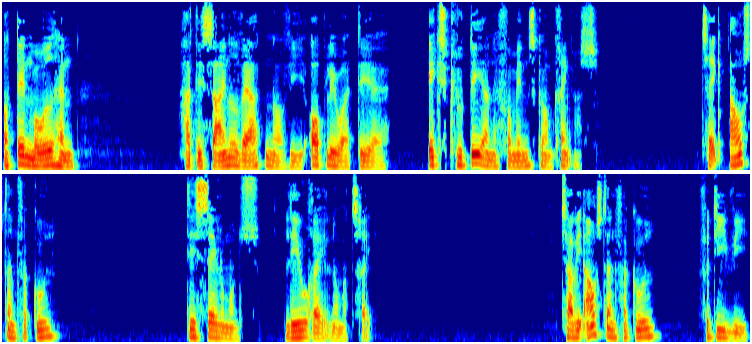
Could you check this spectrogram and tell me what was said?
og den måde, han har designet verden, og vi oplever, at det er ekskluderende for mennesker omkring os. Tag afstand fra Gud. Det er Salomons leveregel nummer 3. Tager vi afstand fra Gud, fordi vi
